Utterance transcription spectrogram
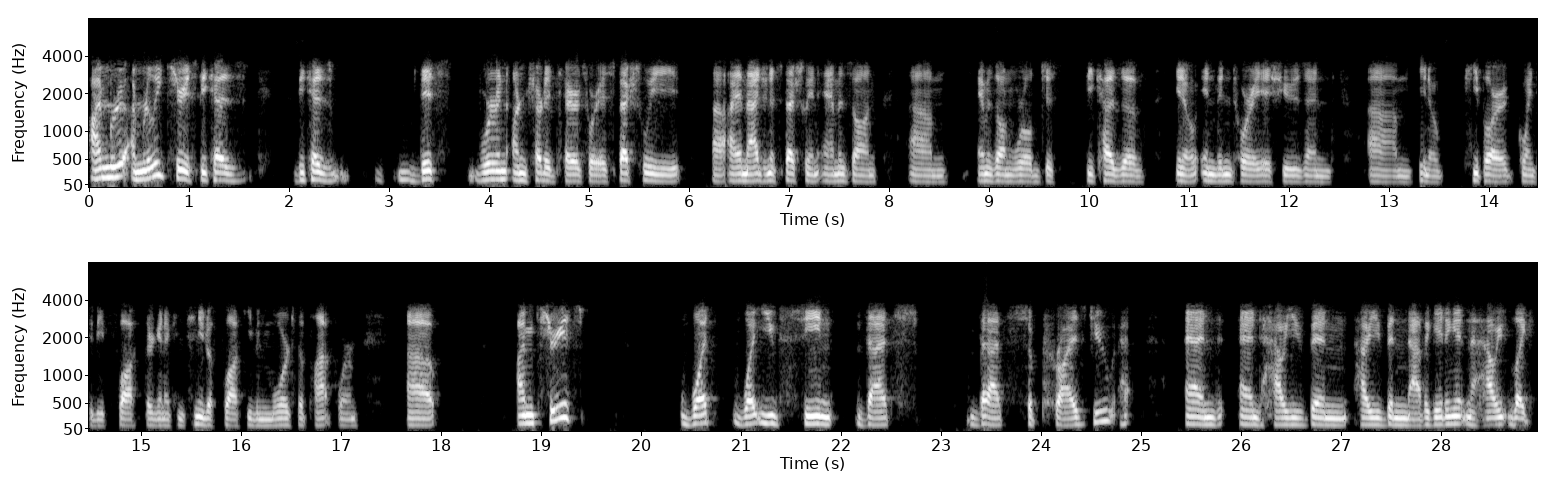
I'm re- I'm really curious because because this we're in uncharted territory, especially uh, I imagine especially in Amazon um, Amazon world, just because of you know inventory issues and um, you know people are going to be flocked. They're going to continue to flock even more to the platform. Uh, I'm curious what what you've seen that's that surprised you and and how you've been how you've been navigating it and how you, like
